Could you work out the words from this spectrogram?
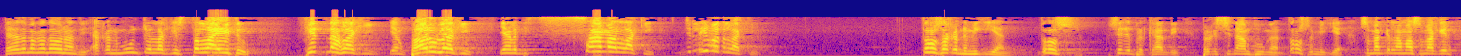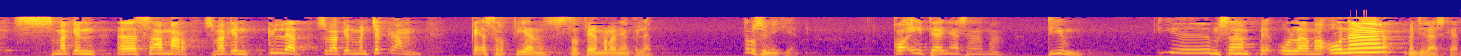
Dan teman akan tahu nanti akan muncul lagi setelah itu fitnah lagi, yang baru lagi, yang lebih sama lagi, jelimet lagi. Terus akan demikian. Terus silih berganti, berkesinambungan, terus demikian. Semakin lama semakin semakin uh, samar, semakin gelap, semakin mencekam. Kayak serpian, serpian malam yang gelap. Terus demikian. Kok idenya sama. Diem. Diem sampai ulama una menjelaskan.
